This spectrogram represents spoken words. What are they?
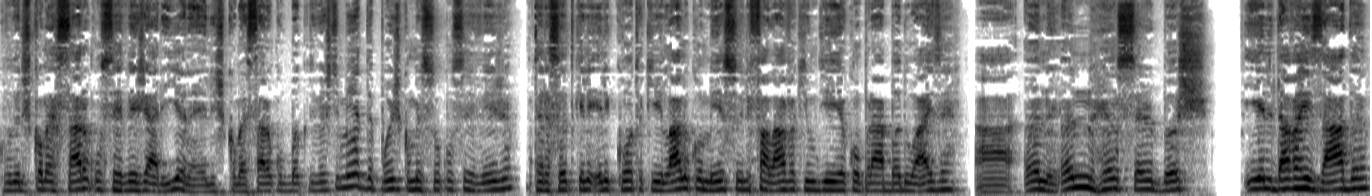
quando eles começaram com cervejaria, né? Eles começaram com banco de investimento, depois começou com cerveja. Interessante que ele, ele conta que lá no começo ele falava que um dia ia comprar a Budweiser, a Anheuser-Busch, e ele dava risada.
